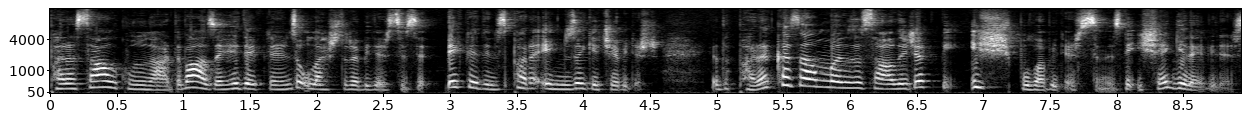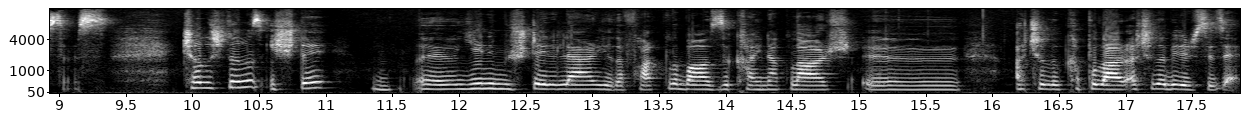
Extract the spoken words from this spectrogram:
parasal konularda bazı hedeflerinize ulaştırabilir sizi. Beklediğiniz para elinize geçebilir. Ya da para kazanmanızı sağlayacak bir iş bulabilirsiniz. Bir işe girebilirsiniz. Çalıştığınız işte e, yeni müşteriler ya da farklı bazı kaynaklar e, açılı kapılar açılabilir size.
